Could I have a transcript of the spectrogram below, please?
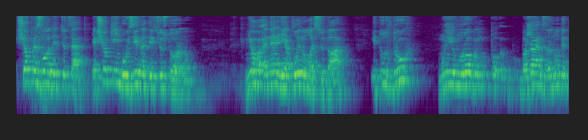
Що призводить до це? Якщо кінь був зігнутий в цю сторону, в нього енергія плинула сюди, і тут вдруг ми йому робимо, бажаємо звернути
